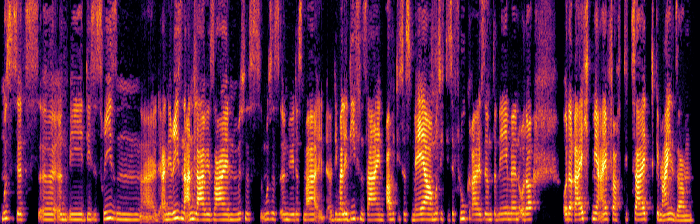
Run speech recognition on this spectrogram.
muss es jetzt äh, irgendwie dieses Riesen, äh, eine Riesenanlage sein? Müssen es, muss es irgendwie das Mal, die Malediven sein? Brauche ich dieses Meer? Muss ich diese Flugreise unternehmen? Oder, oder reicht mir einfach die Zeit gemeinsam?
